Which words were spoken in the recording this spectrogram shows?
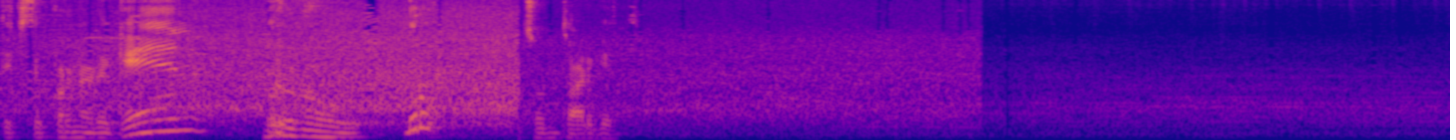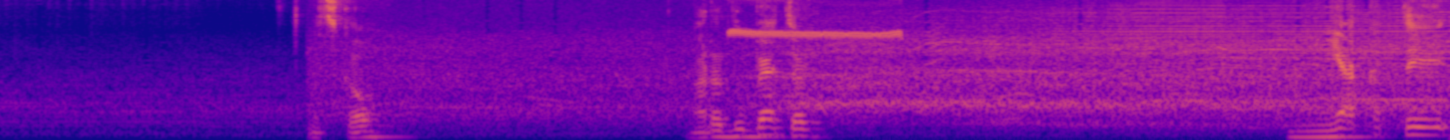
Takes the corner again. Bruno. Bruno. It's on target. Let's go. Gotta do better. Nyakate.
